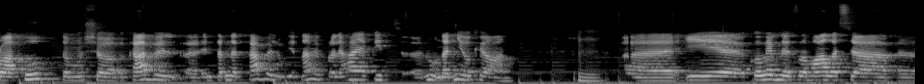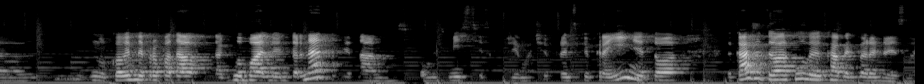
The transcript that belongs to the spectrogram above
про тому що кабель, е, інтернет-кабель у В'єтнамі пролягає під е, ну, на дні океану. Мгм. Е, і коли б не зламалася, е, ну, коли б не пропадав так глобально інтернет у В'єтнамі, в якомусь місті, скажімо, чи в принципі в країні, то кажуть, то акули кабель перегризли.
